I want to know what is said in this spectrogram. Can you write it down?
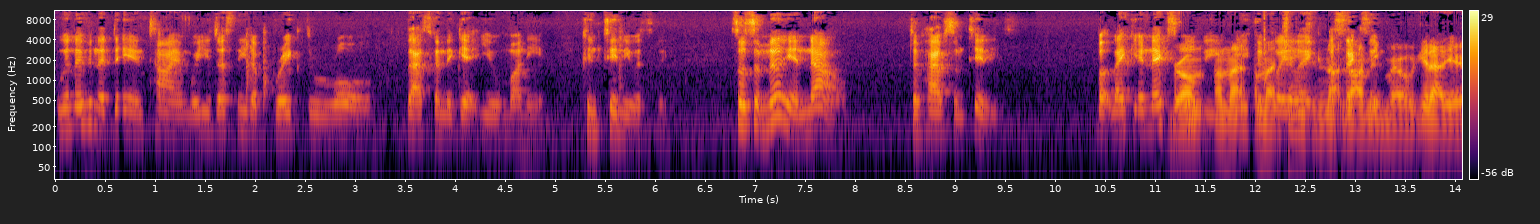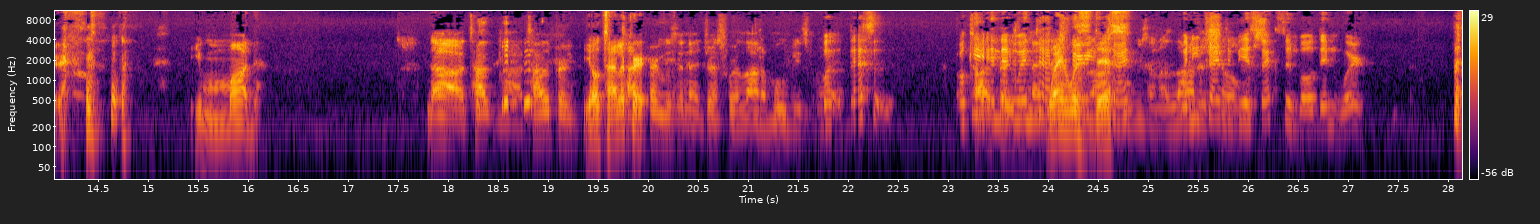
we live in a day and time where you just need a breakthrough role that's going to get you money continuously. So it's a million now to have some titties. But like your next Bro, movie, I'm, I'm you not. I'm not play changing. like a not sex not me, symbol. bro. Get out of here. you mud. Nah, Tyler, nah, Tyler Perry. Yo, Tyler Tyler Perry. Perry was in that dress for a lot of movies, bro. But that's okay. Tyler and then Perry's when Tyler dress When was for a Perry lot of this? tried, movies and a lot when he of tried to be a sex symbol, it didn't work.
